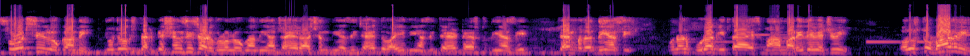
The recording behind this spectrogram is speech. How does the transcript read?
ਸੋਚ ਸੀ ਲੋਕਾਂ ਦੀ ਜੋ ਜੋ ਐਕਸਪੈਕਟੇਸ਼ਨ ਸੀ ਸਾਡੇ ਕੋਲੋਂ ਲੋਕਾਂ ਦੀਆਂ, ਚਾਹੇ ਰਾਸ਼ਨ ਦੀਆਂ ਸੀ, ਚਾਹੇ ਦਵਾਈ ਦੀਆਂ ਸੀ, ਚਾਹੇ ਟੈਸਟ ਦੀਆਂ ਸੀ, ਚਾਹੇ ਮਦਦ ਦੀਆਂ ਸੀ, ਉਹਨਾਂ ਨੂੰ ਪੂਰਾ ਕੀਤਾ ਇਸ ਮਹਾਮਾਰੀ ਦੇ ਵਿੱਚ ਵੀ। ਔਰ ਉਸ ਤੋਂ ਬਾਅਦ ਵੀ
